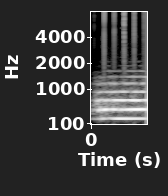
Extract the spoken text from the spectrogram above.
嗯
